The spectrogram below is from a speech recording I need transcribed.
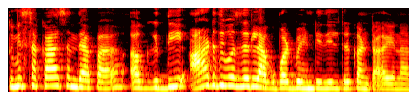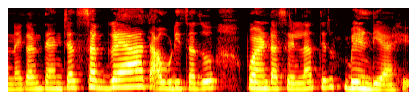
तुम्ही सकाळ संध्याकाळ अगदी आठ दिवस जरी लागोपाठ भेंडी दिली तर कंटाळा येणार नाही. कारण त्यांच्यात सगळ्यात आवडीचा जो पॉईंट असेल ना तर भेंडी आहे.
